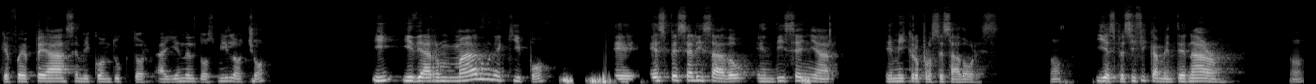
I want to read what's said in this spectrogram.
que fue PA Semiconductor ahí en el 2008 y, y de armar un equipo eh, especializado en diseñar eh, microprocesadores ¿no? y específicamente en ARM. ¿no?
